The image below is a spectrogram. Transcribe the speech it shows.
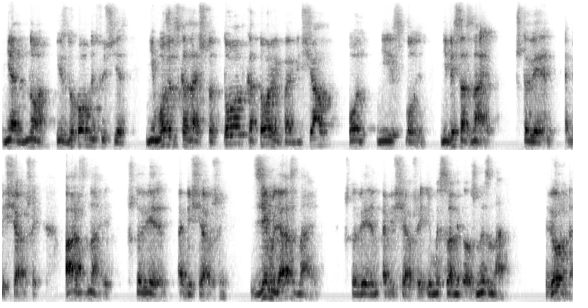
ни одно из духовных существ не может сказать, что тот, который пообещал, он не исполнит. Небеса знают, что верен обещавший. Ад знает, что верен обещавший. Земля знает, что верен обещавший. И мы с вами должны знать, твердо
